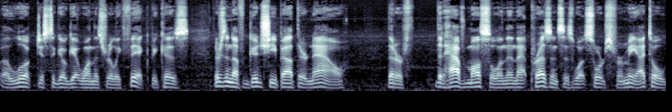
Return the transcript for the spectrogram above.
a look just to go get one that's really thick because there's enough good sheep out there now that are that have muscle, and then that presence is what sorts for me. I told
